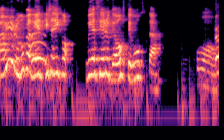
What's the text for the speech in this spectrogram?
A mí me preocupa que ella dijo, voy a decir algo que a vos te gusta. Como...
